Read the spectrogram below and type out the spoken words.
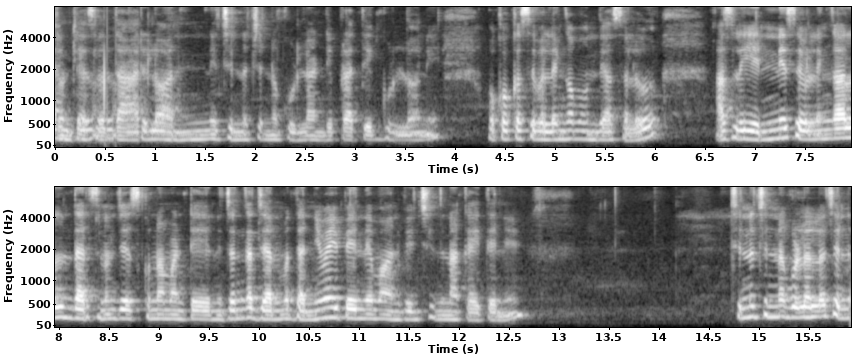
టెంపుల్ అసలు దారిలో అన్ని చిన్న చిన్న గుళ్ళు అండి ప్రతి గుళ్ళోని. ఒక్కొక్క శివలింగం ఉంది అసలు. అసలు ఎన్ని శివలింగాలను దర్శనం చేసుకున్నామంటే నిజంగా జన్మ ధన్యమైపోయిందేమో అనిపించింది నాకైతేనే. చిన్న చిన్న గుళ్ళల్లో చిన్న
